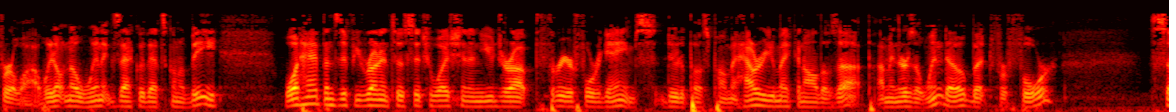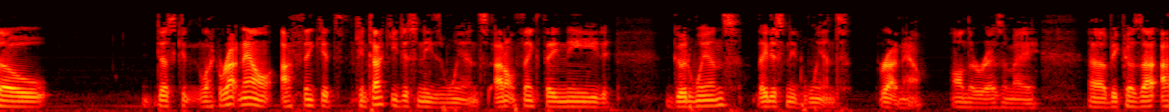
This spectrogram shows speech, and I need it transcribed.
for a while. We don't know when exactly that's going to be. What happens if you run into a situation and you drop three or four games due to postponement? How are you making all those up? I mean, there's a window, but for four, so does like right now? I think it's Kentucky just needs wins. I don't think they need good wins. They just need wins right now on their resume. Uh, because I, I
